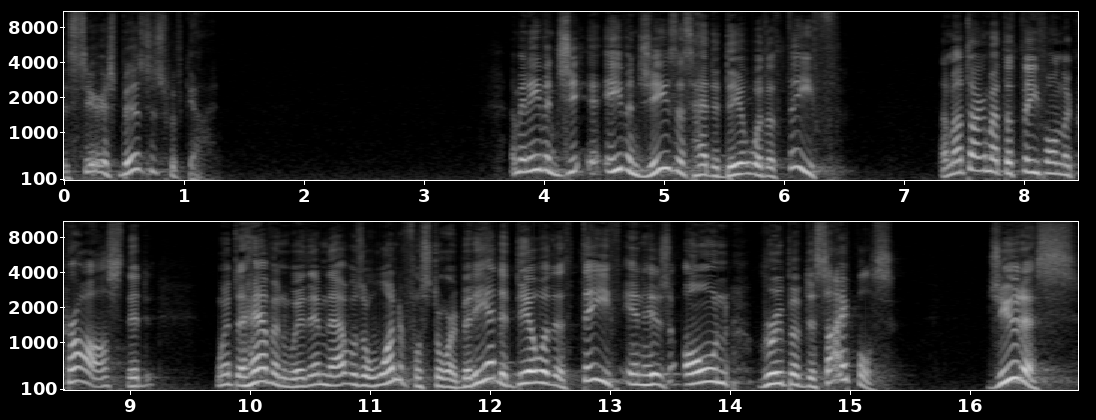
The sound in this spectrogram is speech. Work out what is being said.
It's serious business with God. I mean, even, even Jesus had to deal with a thief. I'm not talking about the thief on the cross that went to heaven with him. That was a wonderful story. But he had to deal with a thief in his own group of disciples. Judas.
